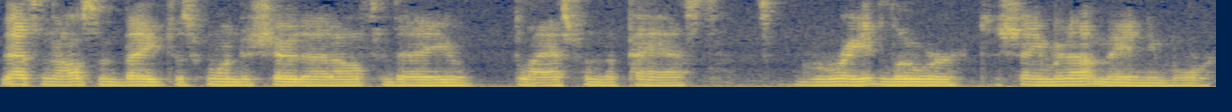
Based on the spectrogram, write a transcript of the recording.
that's an awesome bait. Just wanted to show that off today. Blast from the past. It's a great lure. It's a shame they're not made anymore.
